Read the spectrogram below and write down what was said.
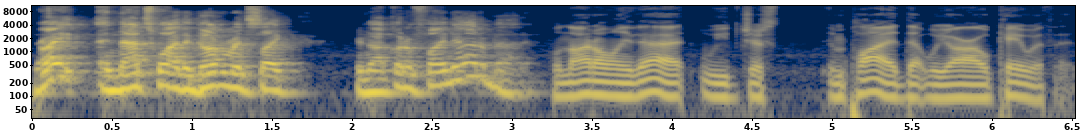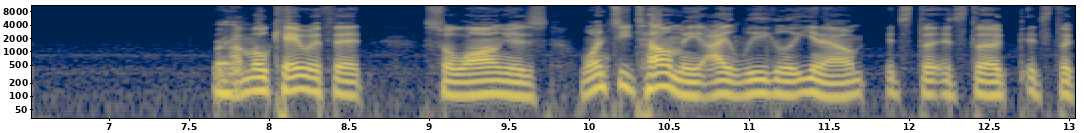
Right. And that's why the government's like, you're not going to find out about it. Well, not only that, we just implied that we are okay with it. Right. I'm okay with it so long as once you tell me I legally, you know, it's the it's the it's the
